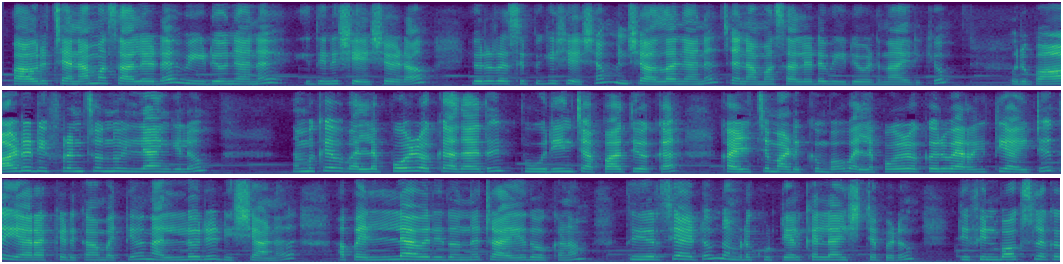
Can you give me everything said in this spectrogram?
അപ്പോൾ ആ ഒരു ചന മസാലയുടെ വീഡിയോ ഞാൻ ഇതിന് ശേഷം ഇടാം. ഈ ഒരു റെസിപ്പിക്ക് ശേഷം ഇൻഷാല്ല ഞാൻ ചന മസാലയുടെ വീഡിയോ ഇടുന്നതായിരിക്കും. ഒരുപാട് ഡിഫറൻസ് ഒന്നും ഇല്ലെങ്കിലും നമുക്ക് വല്ലപ്പോഴും ഒക്കെ അതായത് പൂരിയും ചപ്പാത്തിയും ഒക്കെ കഴിച്ച് മടുക്കുമ്പോൾ വല്ലപ്പോഴും ഒക്കെ ഒരു വെറൈറ്റി ആയിട്ട് തയ്യാറാക്കി എടുക്കാൻ പറ്റിയ നല്ലൊരു ഡിഷാണ് അപ്പോൾ എല്ലാവരും ഇതൊന്ന് ട്രൈ ചെയ്ത് നോക്കണം. തീർച്ചയായിട്ടും നമ്മുടെ കുട്ടികൾക്കെല്ലാം ഇഷ്ടപ്പെടും. ടിഫിൻ ബോക്സിലൊക്കെ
